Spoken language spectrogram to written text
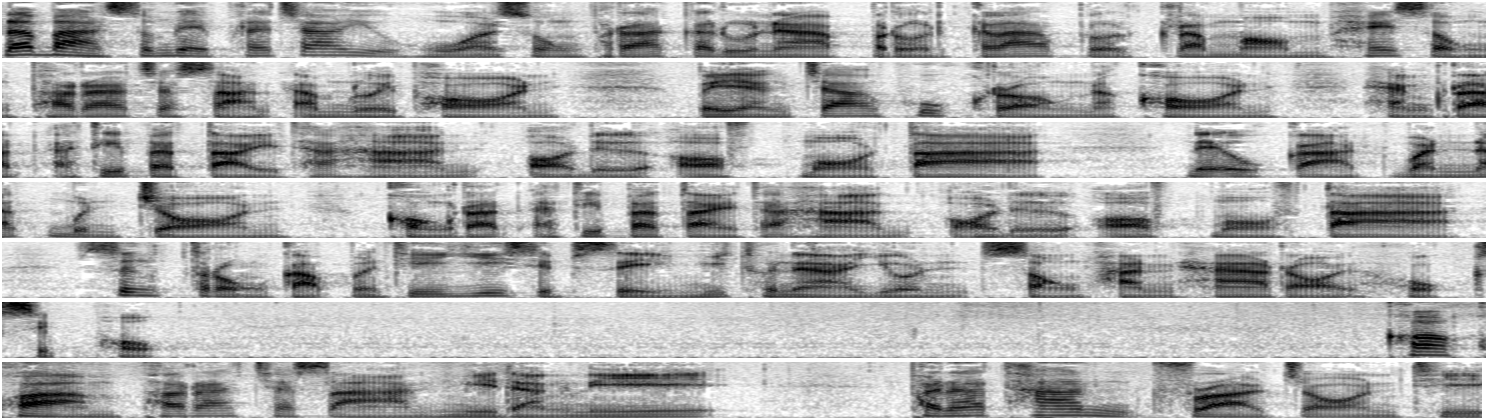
พระบาทสมเด็จพระเจ้าอยู่หัวทรงพระกรุณาโปรดเกล้าโปรดกระหม่อมให้ส่งพระราชสารอำนวยพร ไปยังเจ้าผู้ครองนคร แห่งรัฐอธิปไตยทหาร Order of Malta ในโอกาสวันนักบุญจร ของรัฐอธิปไตยทหาร Order of Malta ซึ่งตรงกับวันที่ 24 มิถุนายน 2566 ข้อความพระราชสารมีดังนี้ พระท่านฟราจอนที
